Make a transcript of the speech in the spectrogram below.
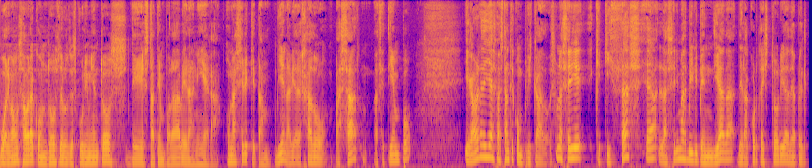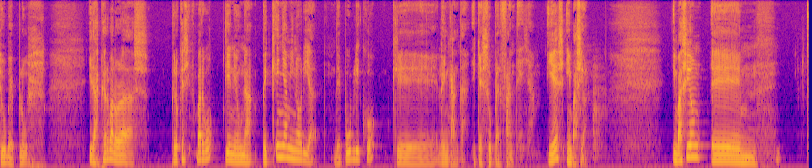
Bueno, y vamos ahora con dos de los descubrimientos de esta temporada veraniega. Una serie que también había dejado pasar hace tiempo y hablar de ella es bastante complicado. Es una serie que quizás sea la serie más vilipendiada de la corta historia de Apple TV Plus y las peor valoradas, pero que sin embargo tiene una pequeña minoría de público que le encanta y que es súper fan de ella. Y es Invasión. Invasión eh,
